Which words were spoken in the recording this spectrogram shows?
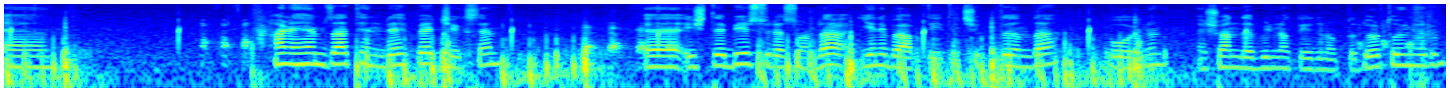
Eee Hani hem zaten rehber çeksem eee, işte bir süre sonra yeni bir update çıktığında bu oyunun e, şu anda 1.7.4 oynuyorum.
